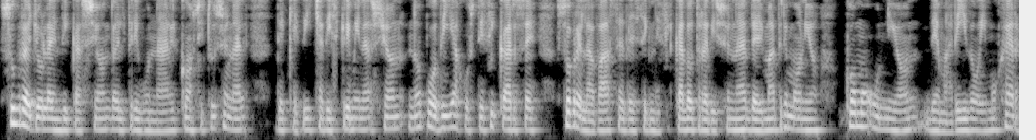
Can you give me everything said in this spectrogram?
subrayó la indicación del Tribunal Constitucional de que dicha discriminación no podía justificarse sobre la base del significado tradicional del matrimonio como unión de marido y mujer,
